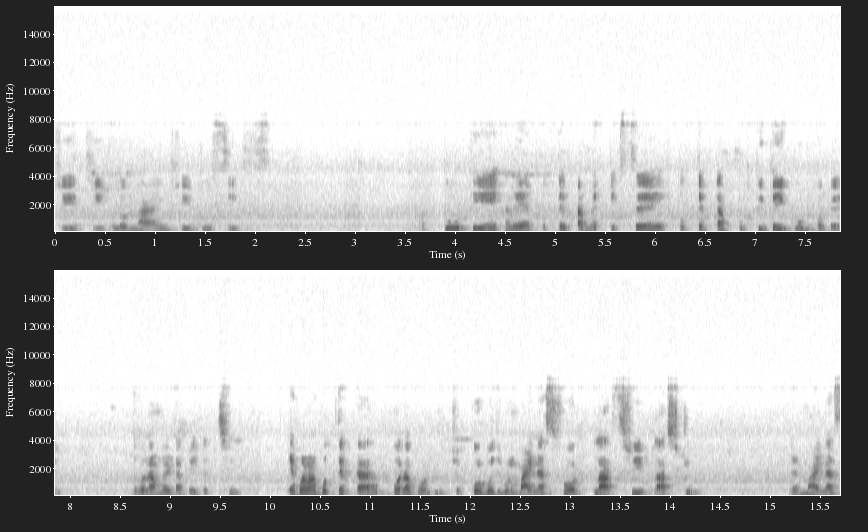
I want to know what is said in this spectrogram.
three three হলো nine three two six two দিয়ে এখানে প্রত্যেকটা ম্যাট্রিক্সে প্রত্যেকটা ভুক্তিতেই গুণ হবে। তখন আমরা এটা পেয়ে যাচ্ছি। এরপর আমরা প্রত্যেকটা বরাবর যোগ করব। যেমন minus four plus three plus two minus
